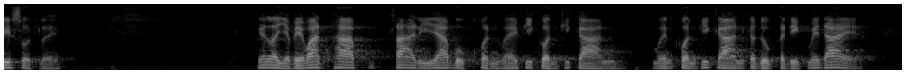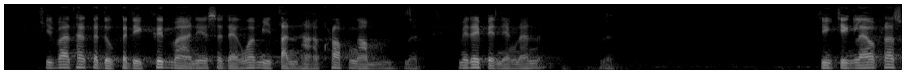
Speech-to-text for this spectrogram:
ที่สุดเลย งั้นเราอย่าไปวาดภาพพระอริยะบุคคลไว้พิกลพิการ เหมือนคนพิการกระดุกกระดิกไม่ได้ คิดว่าถ้ากระดุกกระดิกขึ้นมาเนี่ยแสดงว่ามีตัณหาครอบงำนะไม่ได้เป็นอย่างนั้นนะจริงๆ แล้วพระโส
